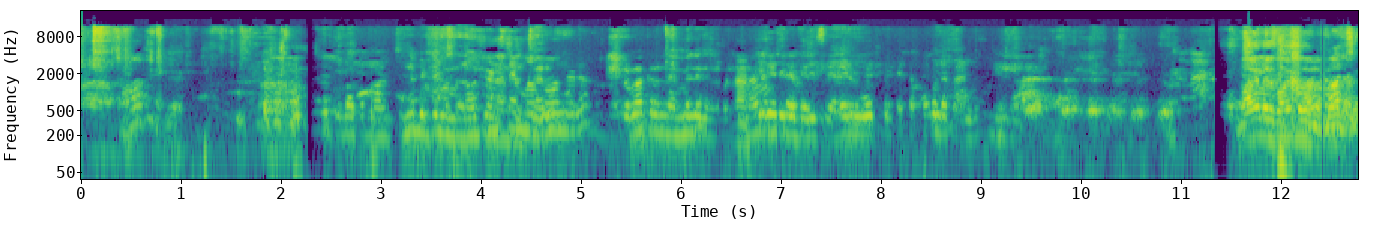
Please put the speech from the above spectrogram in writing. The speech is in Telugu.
చిన్న బిడ్డ మిమ్మల్ని ఓట్లాడడానికి వచ్చారు ప్రభాకర్ అన్న ఎమ్మెల్యే కనబడుతున్నారు గట్టిగా తెలిసారు బాగలేదు బాగలేదు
